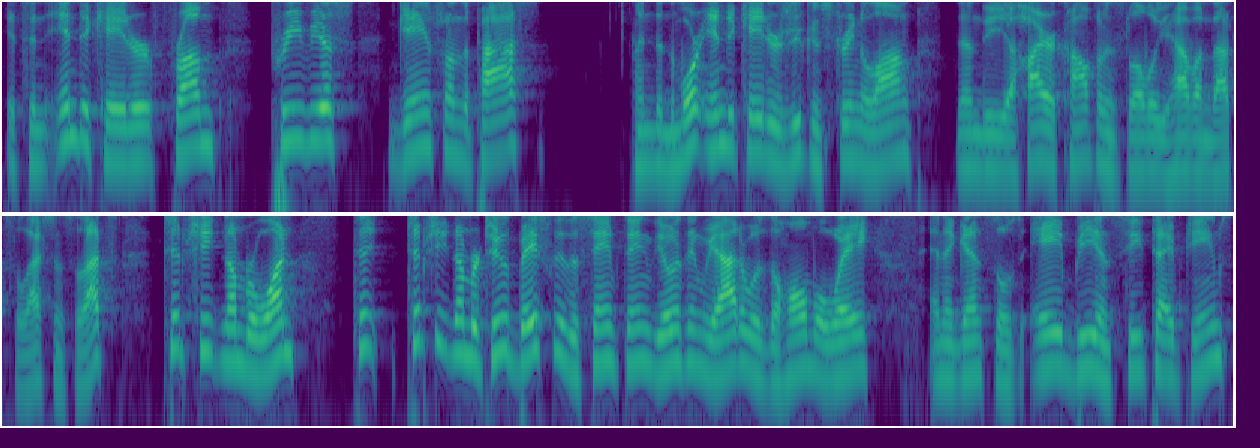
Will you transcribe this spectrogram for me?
it's an indicator from previous games from the past. And then the more indicators you can string along, then the uh, higher confidence level you have on that selection. So that's tip sheet number one. T- tip sheet number two, basically the same thing. The only thing we added was the home, away, and against those A, B, and C type teams.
